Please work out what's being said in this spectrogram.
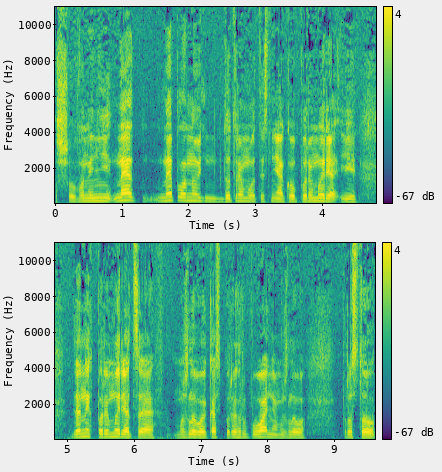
що вони ні, не, не планують дотримуватись ніякого перемиря, і для них перемиря це можливо якесь перегрупування, можливо, просто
